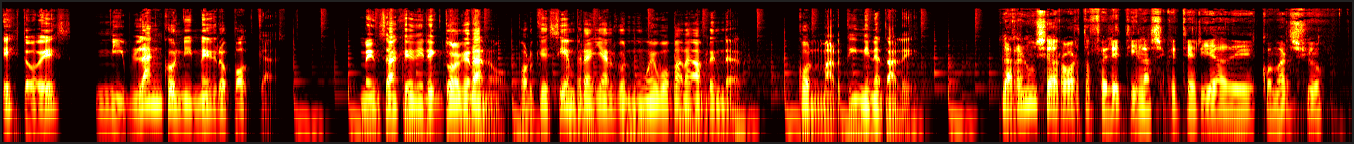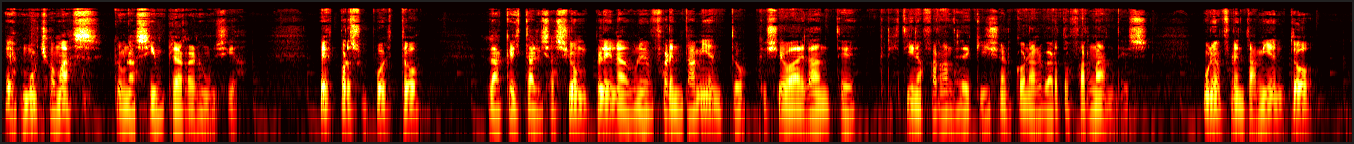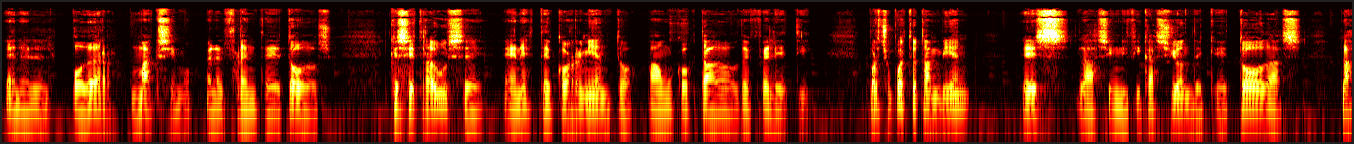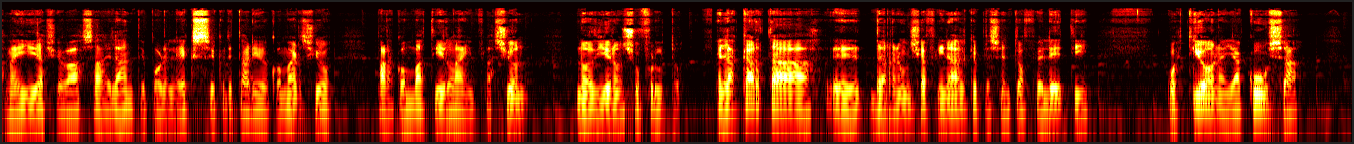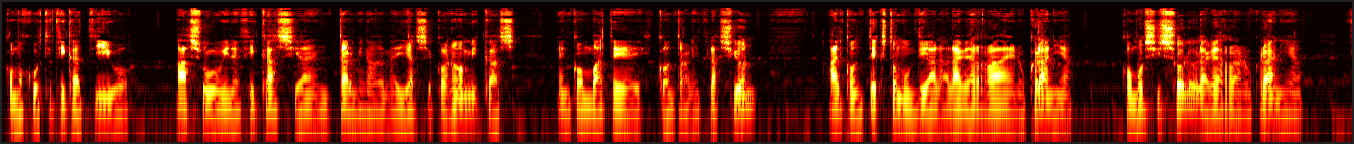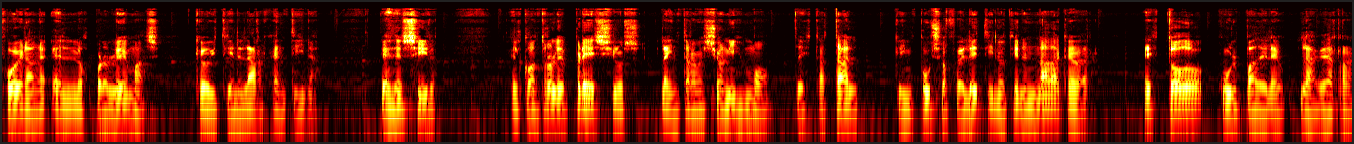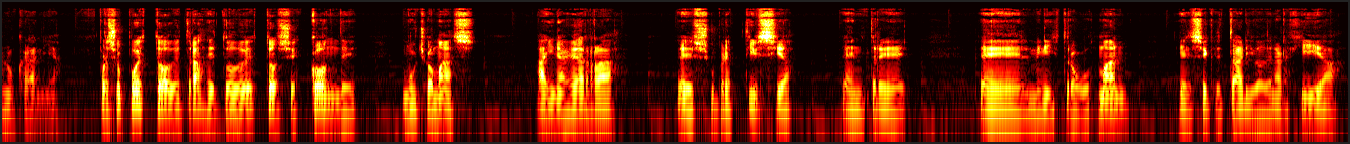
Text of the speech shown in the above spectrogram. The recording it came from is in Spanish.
Esto es Ni Blanco ni Negro Podcast. Mensaje directo al grano, porque siempre hay algo nuevo para aprender. Con Martín Di Natale. La renuncia de Roberto Feletti en la Secretaría de Comercio es mucho más que una simple renuncia. Es, por supuesto, la cristalización plena de un enfrentamiento que lleva adelante Cristina Fernández de Kirchner con Alberto Fernández. Un enfrentamiento en el poder máximo en el frente de todos, que se traduce en este corrimiento a un costado de Feletti. Por supuesto también es la significación de que todas las medidas llevadas adelante por el ex secretario de Comercio para combatir la inflación no dieron su fruto. En la carta eh, de renuncia final que presentó Feletti, cuestiona y acusa como justificativo a su ineficacia en términos de medidas económicas en combate contra la inflación, al contexto mundial, a la guerra en Ucrania, como si solo la guerra en Ucrania fueran los problemas que hoy tiene la Argentina. Es decir, el control de precios, la intervencionismo estatal que impuso Feletti no tienen nada que ver. Es todo culpa de la, guerra en Ucrania. Por supuesto, detrás de todo esto se esconde mucho más. Hay una guerra eh, subrepticia entre eh, el ministro Guzmán y el secretario de Energía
